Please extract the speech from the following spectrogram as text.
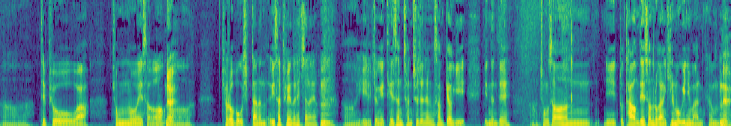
어, 대표와 종로에서 네. 어, 겨뤄보고 싶다는 의사 표현을 했잖아요. 음. 어, 이게 일종의 대선 전초전형 성격이 있는데 어, 총선이 또 다음 대선으로 가는 길목이니만큼 네.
